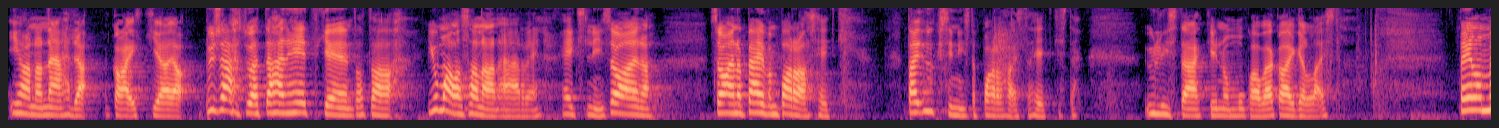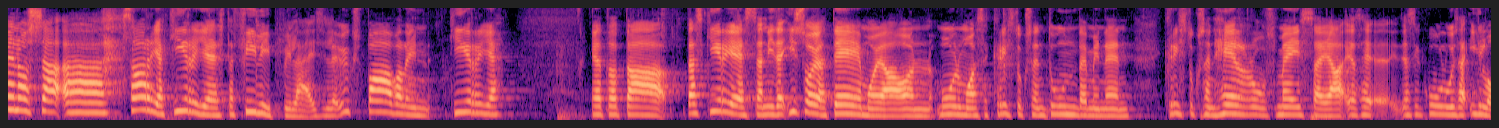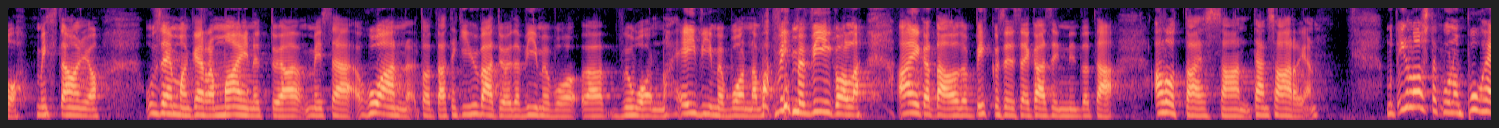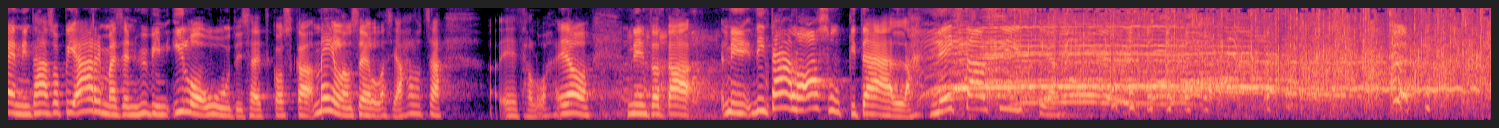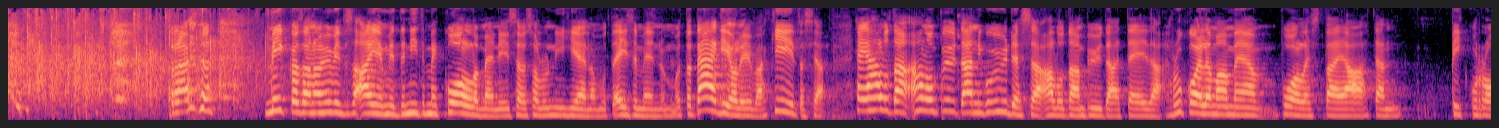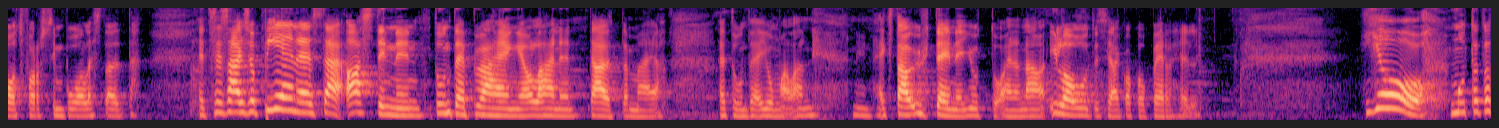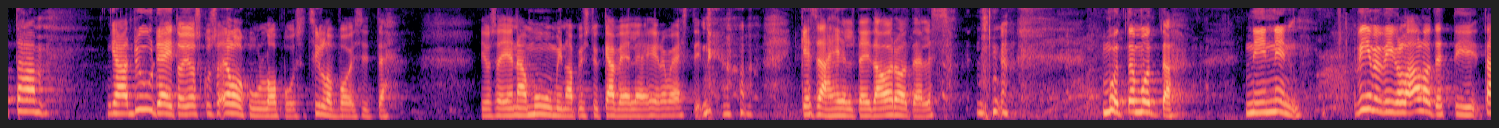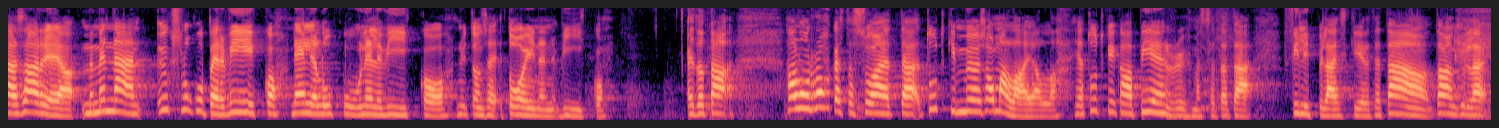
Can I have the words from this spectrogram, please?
ihana nähdä kaikkia ja pysähtyä tähän hetkeen tota, Jumalan sanan ääreen. Eikö niin? Se on, aina, se on aina päivän paras hetki. Tai yksi niistä parhaista hetkistä. Ylistääkin on mukava ja kaikenlaista. Meillä on menossa äh, sarja kirjeestä filippiläisille. Yksi Paavalin kirje. Ja tota, tässä kirjeessä niitä isoja teemoja on muun muassa Kristuksen tunteminen, Kristuksen herruus meissä ja, ja, se, ja se kuuluisa ilo, mistä on jo useamman kerran mainittu ja missä Huon tota, teki hyvää työtä viime vuonna, ei viime vuonna, vaan viime viikolla aikataulut on pikkusen sekaisin, niin tota, aloittaessaan tämän sarjan. Mutta ilosta kun on puhe, niin tähän sopii äärimmäisen hyvin ilouutiset, koska meillä on sellaisia. Haluatko sä et halua. Joo. Niin, tota, niin, niin täällä on asukki täällä. Eikö tää ole siistiä? Mikko sanoi hyvin tässä aiemmin, että niitä me kolme, niin se olisi ollut niin hieno, mutta ei se mennyt. Mutta tämäkin oli hyvä, kiitos. Ja hei, halutaan, haluan pyytää, niin kuin yhdessä halutaan pyytää teitä rukoilemaan meidän puolesta ja tämän pikku Roadforsin puolesta, että, että se saisi jo pienestä asti niin tuntee pyhä olla hänen täyttämään ja, ja tuntee Jumalan. Niin, niin eikö tämä ole yhteinen juttu aina? Nämä on ilouutisia koko perheelle. Joo, mutta tota, ja due date on joskus elokuun lopussa, että silloin voi sitten, jos ei enää muumina pysty kävelemään hirveästi, niin kesähelteitä odotellessa. mutta, mutta, niin, niin. Viime viikolla aloitettiin tämä sarja ja me mennään yksi luku per viikko, neljä lukua, neljä viikkoa. Nyt on se toinen viikko. Ja tota, haluan rohkaista sinua, että tutki myös omalla ajalla ja tutkikaa pienryhmässä tätä filippiläiskirjettä. Tämä on, tämä on kyllä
